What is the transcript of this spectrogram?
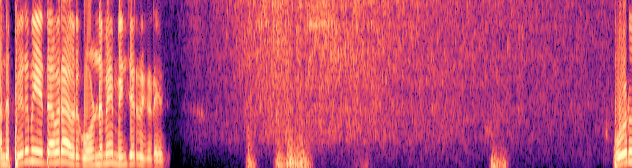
அந்த பெருமையை தவிர அவருக்கு ஒன்றுமே மிஞ்சறது கிடையாது. ஒரு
